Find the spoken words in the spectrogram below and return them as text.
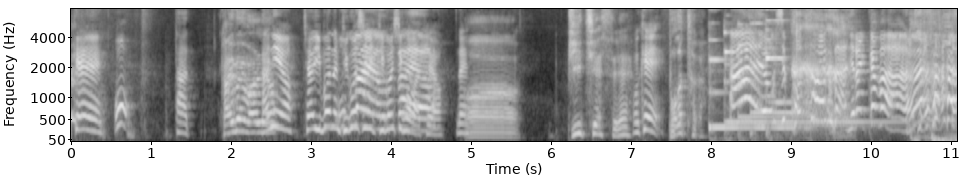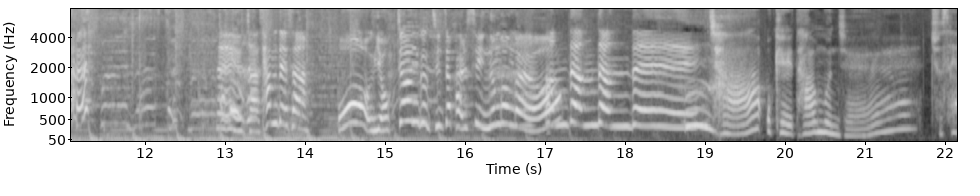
오케이. 어, 다 가위바위보 할래요? 아니에요. 제가 이번엔 비건 씨, 비건 씨인 것. 같아요. 네, 아, BTS의 오케이. 버터요. 아, 역시 버터왕자 아니랄까봐. 네, 자, 3대 3. 오, 역전극 진짜 갈 수 있는 건가요? 안 돼, 안 돼, 안 돼. 자, 오케이. 다음 문제 주세요.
